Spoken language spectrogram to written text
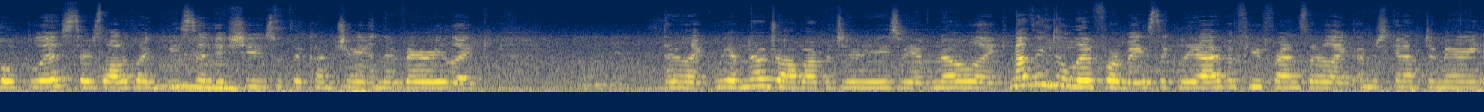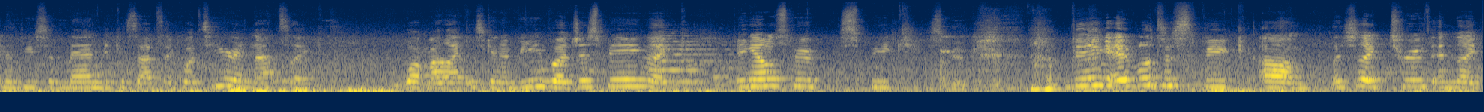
hopeless. There's a lot of like visa Mm. issues with the country, and they're very like they're like, we have no job opportunities, we have no like nothing to live for basically. I have a few friends that are like, I'm just gonna have to marry an abusive man because that's like what's here and that's like what my life is gonna be. But just being like being able to speak speak speak being able to speak um just like truth and like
